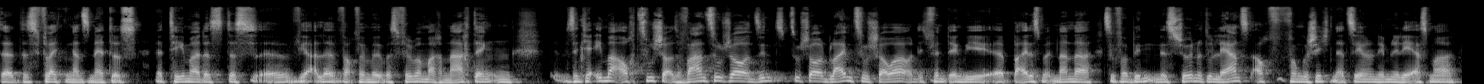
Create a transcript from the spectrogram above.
das ist vielleicht ein ganz nettes äh, Thema, dass, dass äh, wir alle, auch wenn wir über das Filme machen, nachdenken, sind ja immer auch Zuschauer, also waren Zuschauer und sind Zuschauer und bleiben Zuschauer. Und ich finde irgendwie äh, beides miteinander zu verbinden ist schön. Und du lernst auch vom Geschichten erzählen, indem du dir erstmal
